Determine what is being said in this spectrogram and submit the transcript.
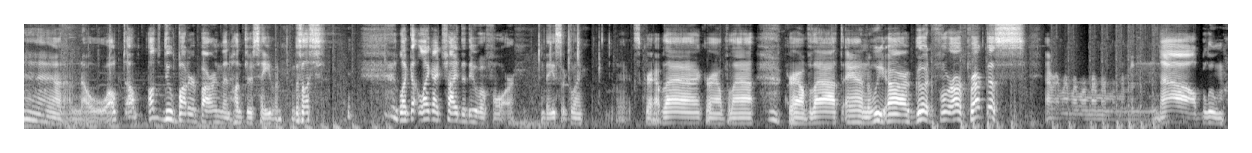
Eh, I don't know. I'll, I'll, I'll do Butter Barn then Hunter's Haven. like, like I tried to do before. basically. Let's grab that, grab that, grab that, and we are good for our practice! Now, Bloom.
